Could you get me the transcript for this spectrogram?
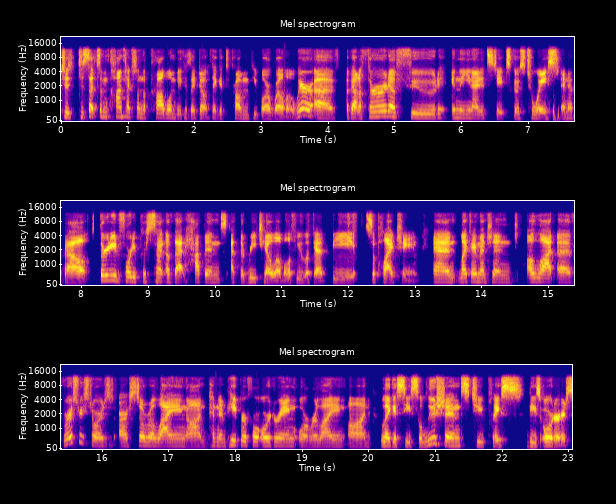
to, to set some context on the problem, because I don't think it's a problem people are well aware of, about a third of food in the United States goes to waste, and about 30 to 40% of that happens at the retail level if you look at the supply chain. And like I mentioned, a lot of grocery stores are still relying on pen and paper for ordering or relying on legacy solutions to place these orders.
